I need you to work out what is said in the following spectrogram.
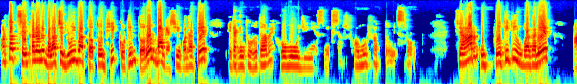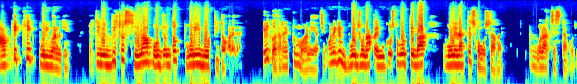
অর্থাৎ সেই কারণে বলা হচ্ছে দুই বা ততোধিক কঠিন তরল বা গ্যাসীয় পদার্থের, এটা কিন্তু হতে হবে হোমোজিনিয়াস মিক্সচার সমসত্ব মিশ্রণ। যার প্রতিটি উপাদানের আপেক্ষিক পরিমাণকে একটি নির্দিষ্ট সীমা পর্যন্ত পরিবর্তিত করা যায়। এই কথাটা একটু মানে আছে। অনেকে বোঝো না, তাই মুখস্থ করতে বা মনে রাখতে সমস্যা হয়। বলার চেষ্টা করি।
